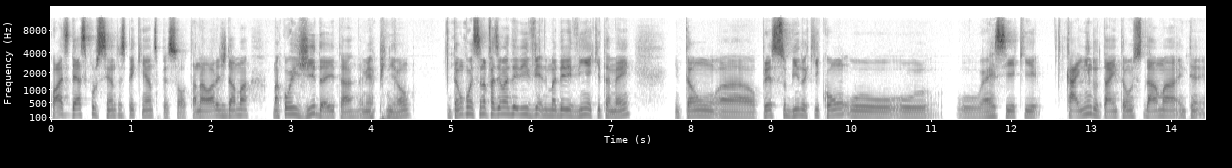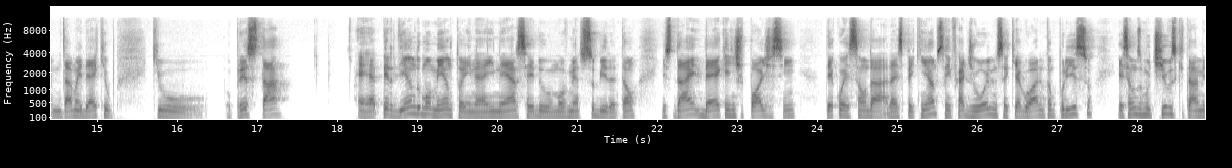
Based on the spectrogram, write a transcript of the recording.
quase 10% SP500, pessoal. Tá na hora de dar uma, uma corrigida aí, tá? Na minha opinião. Então, começando a fazer uma, derivinha, uma derivinha aqui também. Então, uh, o preço subindo aqui com o, o, o, RSI aqui caindo, tá? Então, isso dá uma, dá uma ideia que, o, que o, o preço está é, perdendo o momento aí, né? Inércia aí do movimento de subida. Então, isso dá a ideia que a gente pode sim ter correção da, da SP500, sem ficar de olho nisso aqui agora. Então, por isso, esse é um dos motivos que está me,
